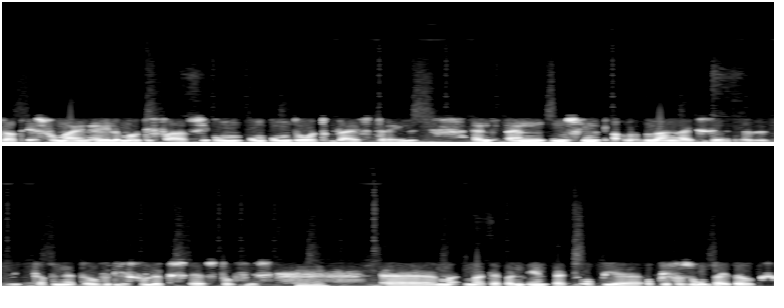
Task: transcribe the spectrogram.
dat is voor mij een hele motivatie om, om, om door te blijven trainen. En, en misschien het allerbelangrijkste, ik had het net over die geluksstofjes. Mm -hmm. maar, maar het heeft een impact op je, op je gezondheid ook.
